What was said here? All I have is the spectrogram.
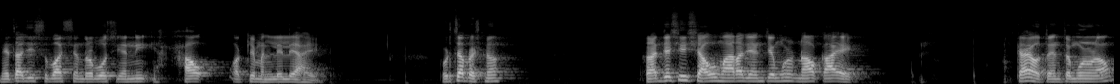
नेताजी सुभाषचंद्र बोस यांनी हा वाक्य म्हणलेले आहे. पुढचा प्रश्न राज्यश्री शाहू महाराज यांचे मूळ नाव काय आहे? काय होतं यांचं मूळ नाव?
